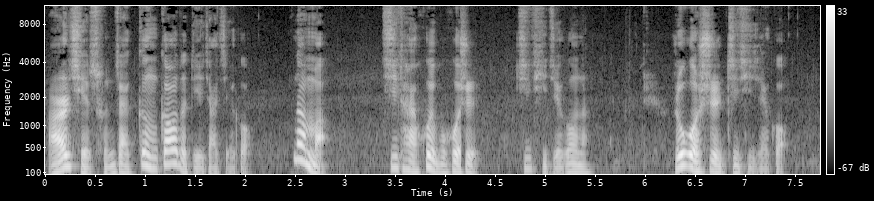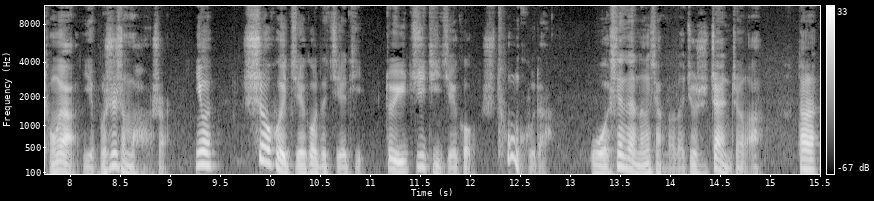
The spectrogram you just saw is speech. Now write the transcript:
而且存在更高的叠加结构，那么基态会不会是机体结构呢？如果是机体结构，同样也不是什么好事儿，因为社会结构的解体对于机体结构是痛苦的。我现在能想到的就是战争啊，当然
